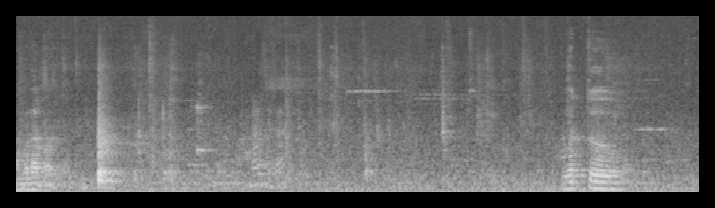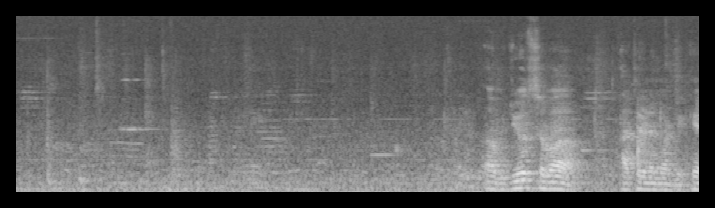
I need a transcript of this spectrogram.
ಅಹಮದಾಬಾದ್ ಇವತ್ತು ವಿಜಯೋತ್ಸವ ಆಚರಣೆ ಮಾಡಲಿಕ್ಕೆ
